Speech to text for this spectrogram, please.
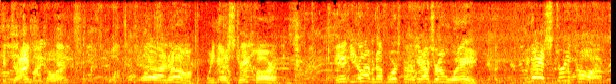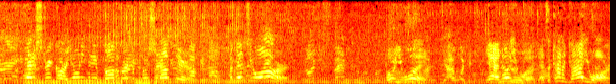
can drive my car. Yeah, I know. When you got a street car, you, you don't have enough horsepower. To get out your own way. You got a street car. You got a street car. You don't even have golf carts to push it up there. I bet you are. Oh, you would. Yeah, I would. Yeah, I know you would. That's the kind of guy you are.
